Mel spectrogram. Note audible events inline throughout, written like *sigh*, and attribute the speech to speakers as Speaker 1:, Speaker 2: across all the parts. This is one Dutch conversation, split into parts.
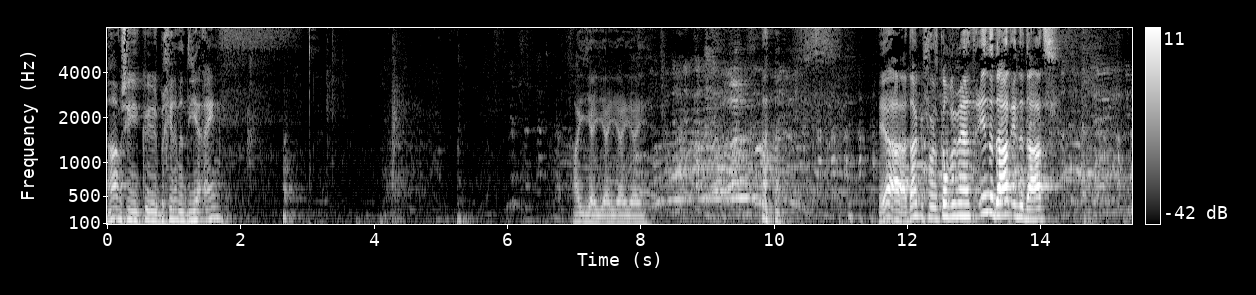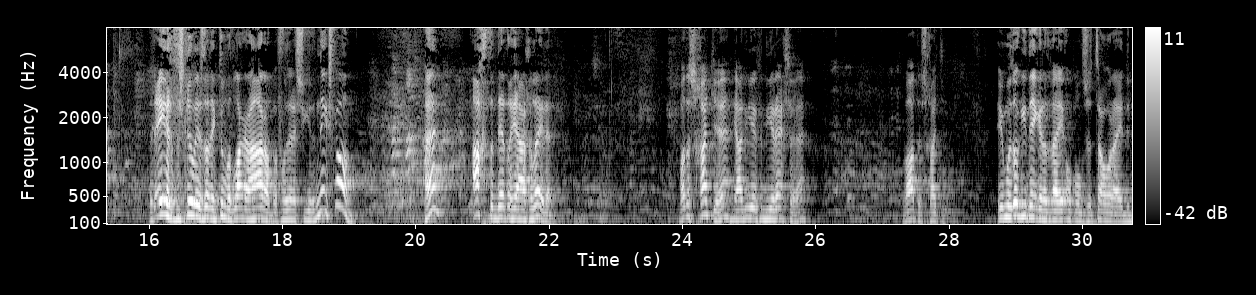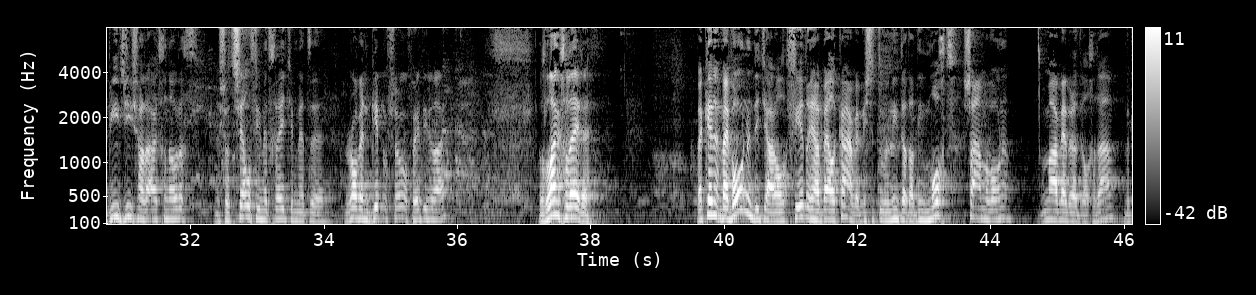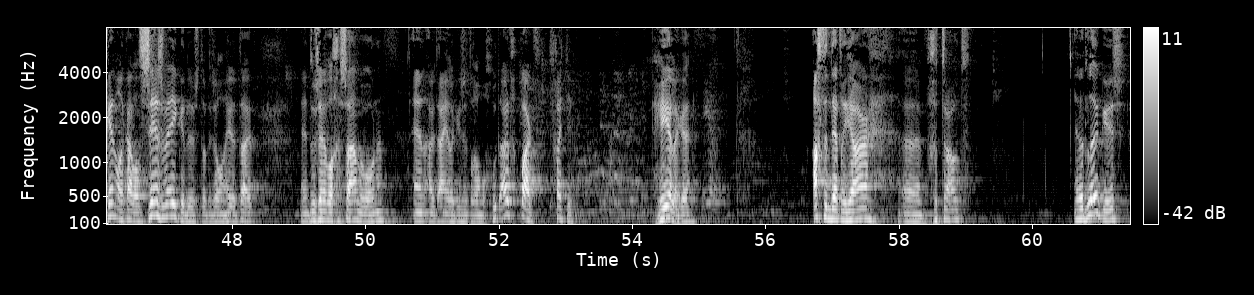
Speaker 1: Nou, misschien kun je beginnen met dia 1. Ai, ai, ai, ai, *laughs* ja, dank u voor het compliment. Inderdaad, inderdaad. Het enige verschil is dat ik toen wat langer haar had, maar voor de rest zie je er niks van. Hè? 38 jaar geleden. Wat een schatje? Ja, die, die rechtse, hè? Wat een schatje. U moet ook niet denken dat wij op onze trouwerij de Bee Gees hadden uitgenodigd. Een soort selfie met Greetje met uh, Robin Gibb of zo, of weet hij dat? Dat is lang geleden. Wij, kennen, wij wonen dit jaar al 40 jaar bij elkaar. We wisten toen niet dat dat niet mocht, samenwonen. Maar we hebben dat wel gedaan. We kennen elkaar al zes weken, dus dat is al een hele tijd. En toen zijn we wel gaan samenwonen. En uiteindelijk is het er allemaal goed uitgepakt, schatje. Heerlijk, hè? 38 jaar, uh, getrouwd. En het leuke is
